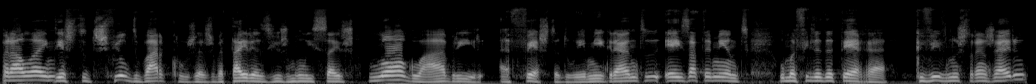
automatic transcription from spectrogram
Para além deste desfile de barcos, as bateiras e os moliceiros, logo a abrir a festa do emigrante, é exatamente uma filha da terra que vive no estrangeiro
